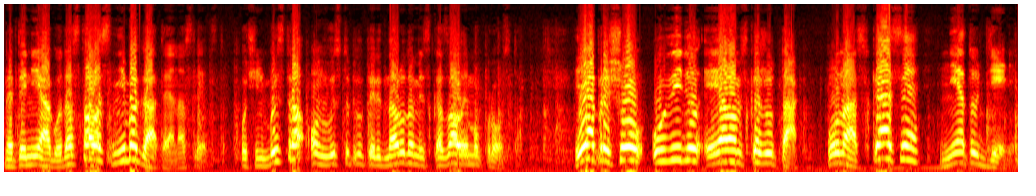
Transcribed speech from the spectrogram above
Нетаньягу досталось небогатое наследство. Очень быстро он выступил перед народом и сказал ему просто. «Я пришел, увидел, и я вам скажу так. «У нас в кассе нету денег».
